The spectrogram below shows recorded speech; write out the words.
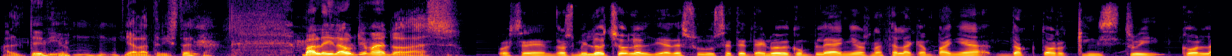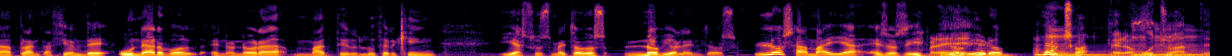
al tedio y a la tristeza. Vale, y la última de todas. Pues en 2008, en el día de su 79 cumpleaños, nace la campaña Dr. King's Tree con la plantación de un árbol en honor a Martin Luther King y a sus métodos no violentos. Los Amaya, eso sí, lo vieron mucho antes. Pero mucho antes.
